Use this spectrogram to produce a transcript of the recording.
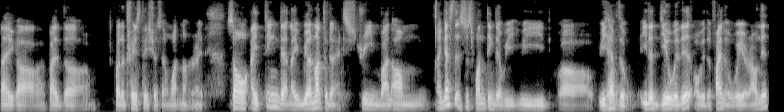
like uh by the by the train stations and whatnot, right? So I think that like we are not to that extreme, but um I guess that's just one thing that we we uh we have to either deal with it or we have to find a way around it.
